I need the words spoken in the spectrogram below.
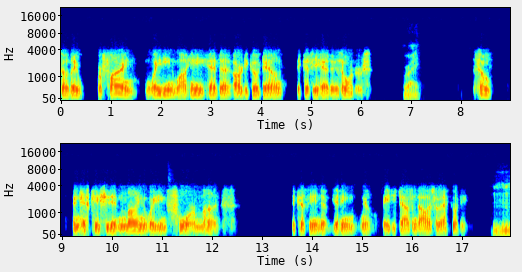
so they were fine waiting while he had to already go down because he had his orders. Right so in his case, he didn't mind waiting four months because he ended up getting, you know, eighty thousand dollars of equity. Mm-hmm.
